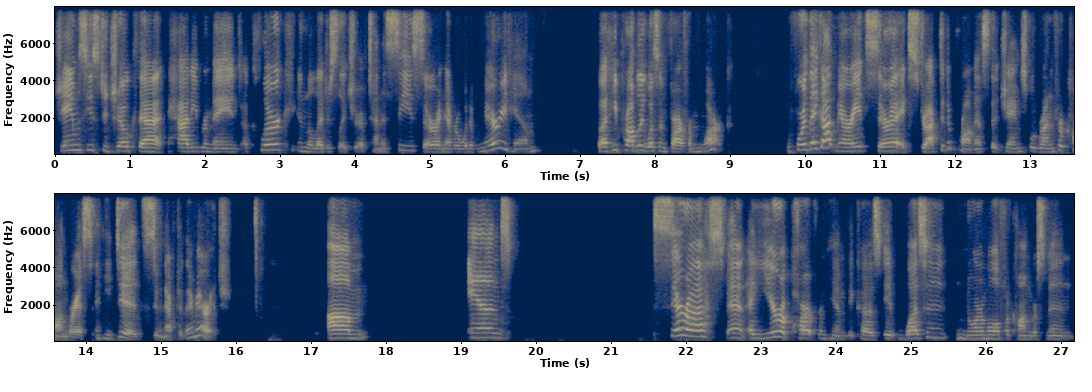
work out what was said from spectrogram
James used to joke that had he remained a clerk in the legislature of Tennessee, Sarah never would have married him, but he probably wasn't far from the mark. Before they got married, Sarah extracted a promise that James would run for Congress, and he did soon after their marriage. Um, and Sarah spent a year apart from him because it wasn't normal for congressmen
